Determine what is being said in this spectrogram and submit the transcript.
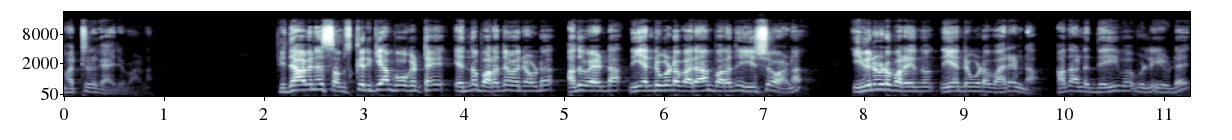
മറ്റൊരു കാര്യമാണ്. പിതാവിനെ സംസ്കരിക്കാൻ പോകട്ടെ എന്ന് പറഞ്ഞവനോട് അത് വേണ്ട നീ എന്റെ കൂടെ വരാൻ പറഞ്ഞ ഈശോ ആണ് ഇവനോട് പറയുന്നു നീ എന്റെ കൂടെ വരണ്ട. അതാണ് ദൈവവിളിയുടെ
